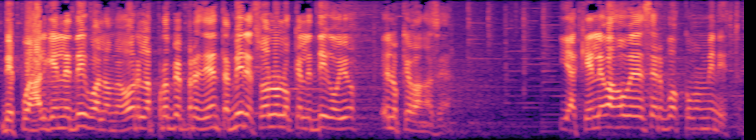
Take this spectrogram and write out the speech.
Después alguien les dijo, a lo mejor la propia presidenta, mire, solo lo que les digo yo es lo que van a hacer. ¿Y a quién le vas a obedecer vos como ministro?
